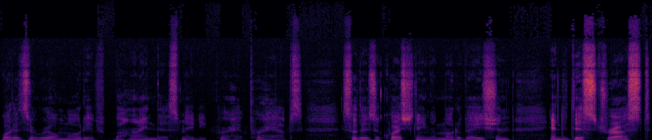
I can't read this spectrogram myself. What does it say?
What is the real motive behind this? Maybe perhaps. So there's a questioning of motivation and a distrust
